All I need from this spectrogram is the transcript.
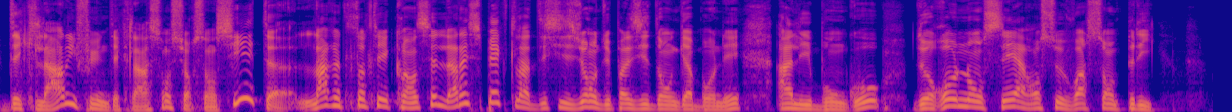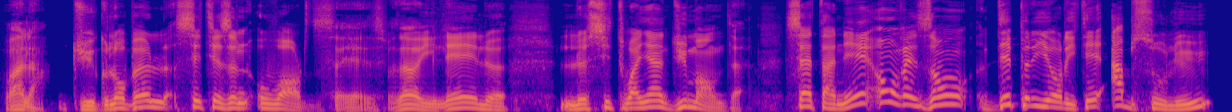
déclare, il fait une déclaration sur son site, l'Atlantic Council respecte la décision du président gabonais Ali Bongo de renoncer à recevoir son prix. Voilà, du Global Citizen Award. Il est le, citoyen du monde. Cette année, en raison des priorités absolues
